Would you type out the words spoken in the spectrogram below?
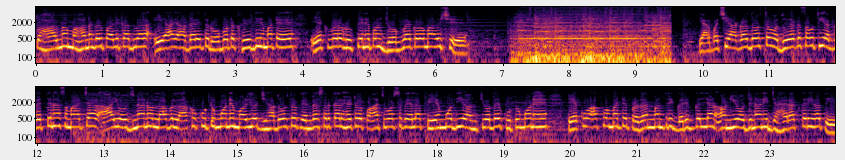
તો હાલમાં મહાનગરપાલિકા દ્વારા એઆઈ આધારિત રોબોટ ખરીદી માટે એક કરોડ રૂપિયાની પણ જોગવાઈ કરવામાં આવી છે. ત્યાર પછી આગળ દોસ્તો, વધુ એક સૌથી અગત્યના સમાચાર. આ યોજનાનો લાભ લાખો કુટુંબોને મળ્યો. જ્યાં દોસ્તો, કેન્દ્ર સરકાર હેઠળ પાંચ વર્ષ પહેલાં પીએમ મોદીએ અંત્યોદય કુટુંબોને ટેકો આપવા માટે પ્રધાનમંત્રી ગરીબ કલ્યાણ અન્ન યોજનાની જાહેરાત કરી હતી.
